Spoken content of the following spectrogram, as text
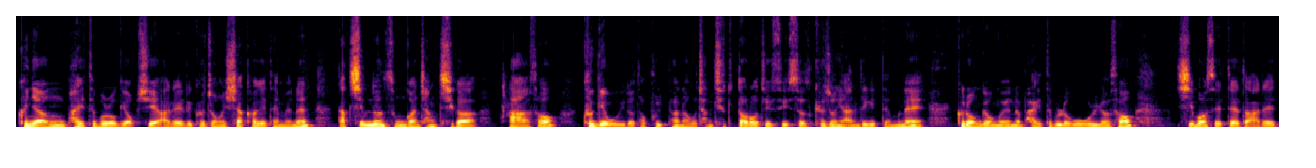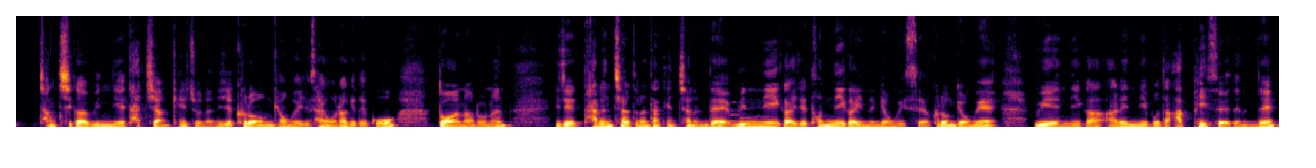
그냥 바이트 블록이 없이 아래를 교정을 시작하게 되면은 딱 씹는 순간 장치가 닿아서 그게 오히려 더 불편하고 장치도 떨어질 수 있어서 교정이 안 되기 때문에 그런 경우에는 바이트 블록을 올려서 씹었을 때도 아래 장치가 윗니에 닿지 않게 해주는 이제 그런 경우에 이제 사용을 하게 되고 또 하나로는 이제 다른 치아들은 다 괜찮은데 윗니가 이제 덧니가 있는 경우 있어요. 그런 경우에 위에 니가 아랫 니보다 앞에 있어야 되는데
